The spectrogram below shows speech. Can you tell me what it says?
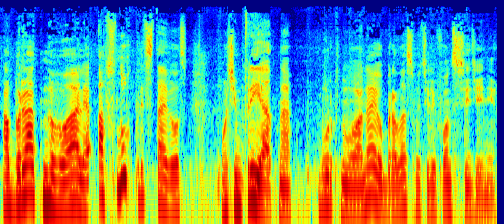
обратно Валя». А вслух представилась. «Очень приятно», – буркнула она и убрала свой телефон с сиденья.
